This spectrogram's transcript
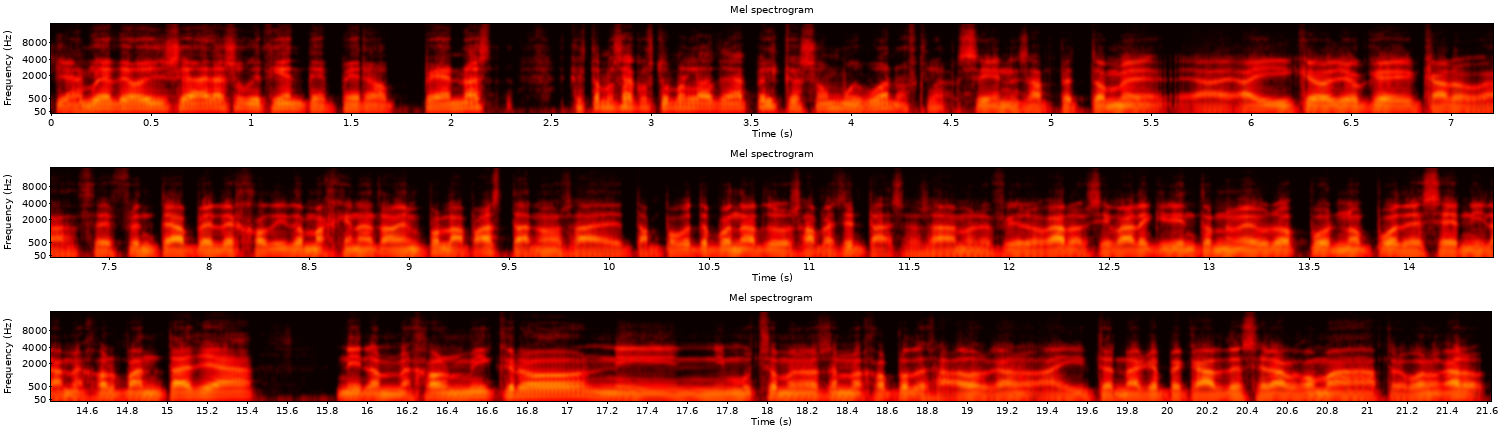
Sí, a día de hoy será suficiente, pero, pero no es que estamos acostumbrados a los de Apple, que son muy buenos, claro. sí, en ese aspecto me, ahí creo yo que, claro, hacer frente a Apple es jodido más que nada también por la pasta, ¿no? O sea, tampoco te pueden dar duros a pesetas. O sea, me refiero, claro, si vale 509 euros, pues no puede ser ni la mejor pantalla, ni los mejor micro, ni, ni mucho menos el mejor procesador, claro. Ahí tendrá que pecar de ser algo más... Pero bueno, claro,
